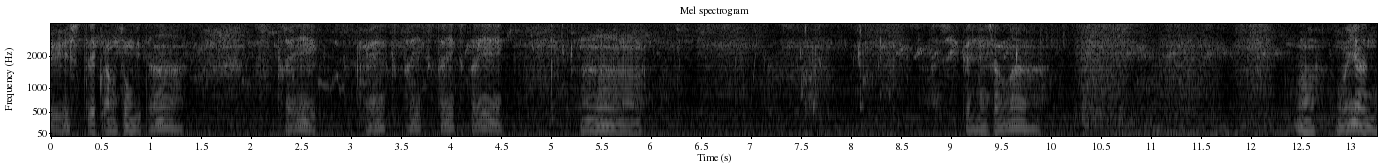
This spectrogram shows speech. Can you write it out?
Oke, strike langsung kita. Strike. Oke, strike, strike, strike. Nah. Masih ikan yang sama. Nah, lumayan.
